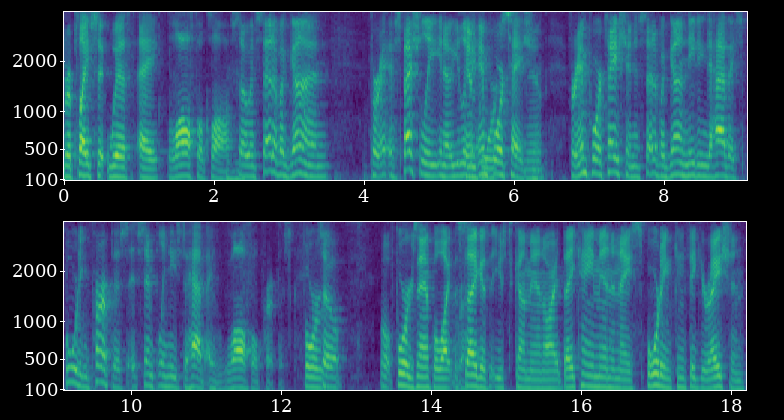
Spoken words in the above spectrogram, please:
replace it with a lawful clause. So instead of a gun, for especially, you know, you look at importation. yeah. For importation, instead of a gun needing to have a sporting purpose, it simply needs to have a lawful purpose. For- so Well, for example, like the Saigas that used to come in, all right, they came in in a sporting configuration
